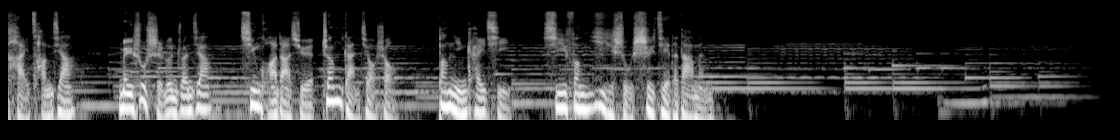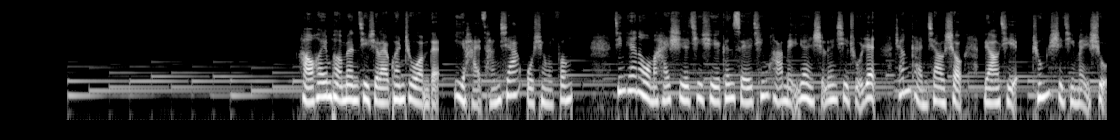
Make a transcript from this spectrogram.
海藏家，美术史论专家，清华大学张敢教授，帮您开启西方艺术世界的大门。好，欢迎朋友们继续来关注我们的《艺海藏家》，我是永峰。今天呢，我们还是继续跟随清华美院史论系主任张敢教授了解中世纪美术。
